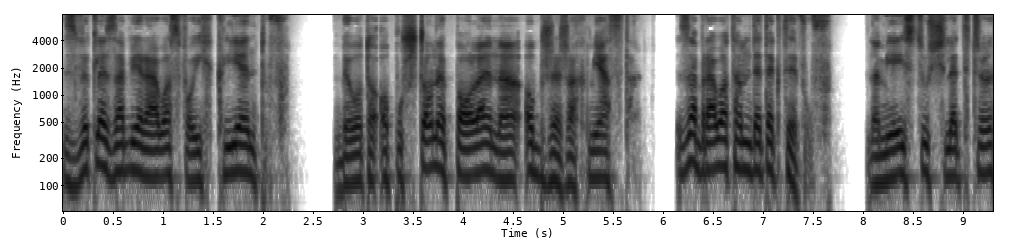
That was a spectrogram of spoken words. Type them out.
zwykle zabierała swoich klientów. Było to opuszczone pole na obrzeżach miasta. Zabrała tam detektywów. Na miejscu śledczy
